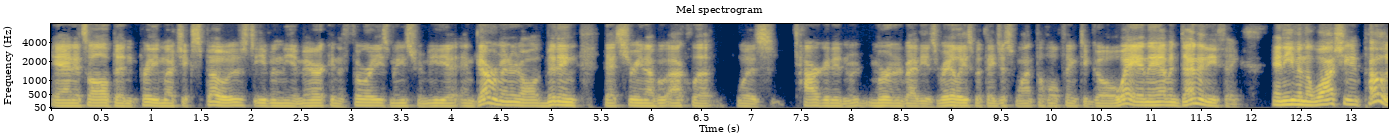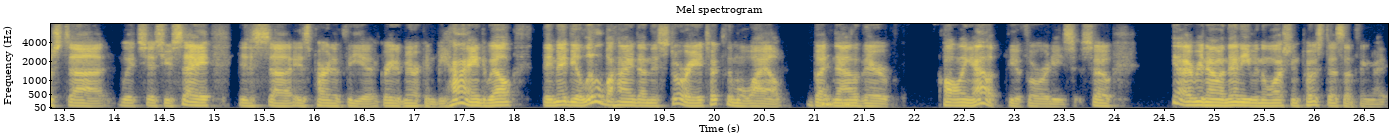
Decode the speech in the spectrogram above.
and it's all been pretty much exposed. Even the American authorities, mainstream media, and government are all admitting that Shireen Abu Akleh was targeted and murdered by the Israelis, but they just want the whole thing to go away, and they haven't done anything. And even the Washington Post, uh, which, as you say, is uh, is part of the uh, Great American Behind, well, they may be a little behind on this story. It took them a while, but mm-hmm. now they're calling out the authorities. So, yeah, every now and then, even the Washington Post does something right.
